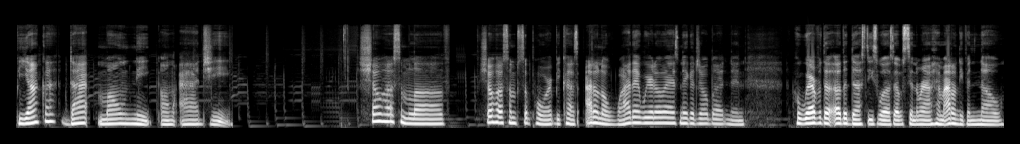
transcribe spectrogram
Bianca dot Monique on IG. Show her some love show her some support because I don't know why that weirdo ass nigga Joe Budden and whoever the other Dusties was that was sitting around him, I don't even know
